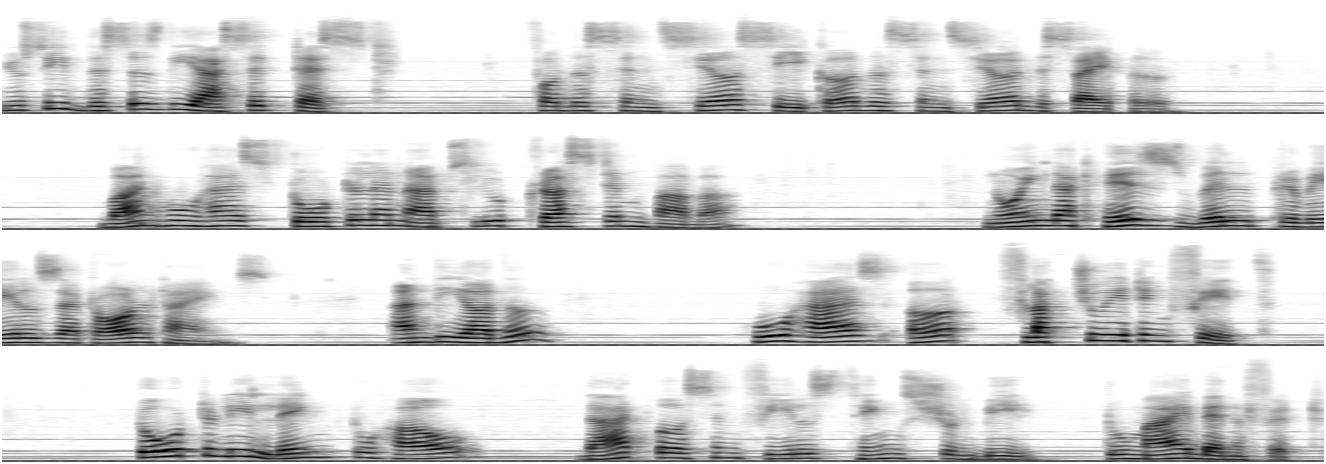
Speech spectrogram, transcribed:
You see, this is the acid test for the sincere seeker, the sincere disciple one who has total and absolute trust in Baba, knowing that His will prevails at all times, and the other who has a fluctuating faith, totally linked to how that person feels things should be to my benefit,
